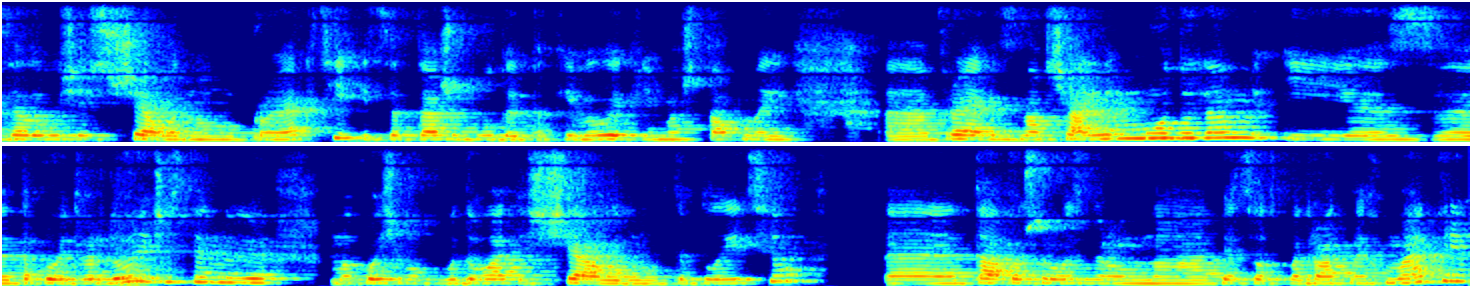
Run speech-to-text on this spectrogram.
взяли участь ще в одному проєкті, і це теж буде такий великий масштабний проєкт з навчальним модулем. І з такою твердою частиною ми хочемо побудувати ще одну теплицю, також розміром на 500 квадратних метрів.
